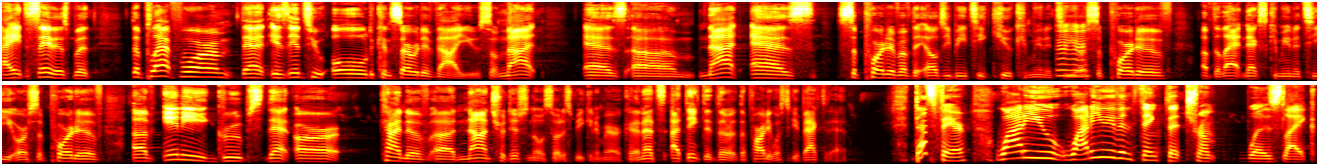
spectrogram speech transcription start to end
I hate to say this, but the platform that is into old conservative values. So not as um, not as supportive of the LGBTQ community Mm-hmm. or supportive of the Latinx community or supportive of any groups that are kind of uh, non-traditional, so to speak, in America. And that's I think that the the party wants to get back to that. That's fair. Why do you why do you even think that Trump was like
